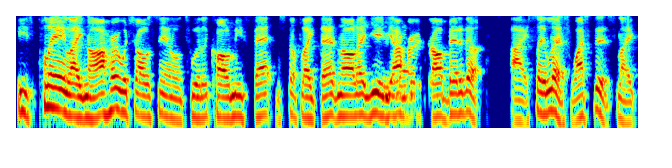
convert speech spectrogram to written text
he's playing like, no, nah, I heard what y'all was saying on Twitter, calling me fat and stuff like that and all that. Yeah, yeah, I heard y'all bet it up. All right, say less. Watch this. Like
